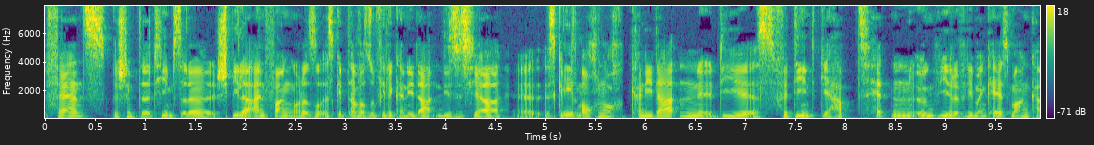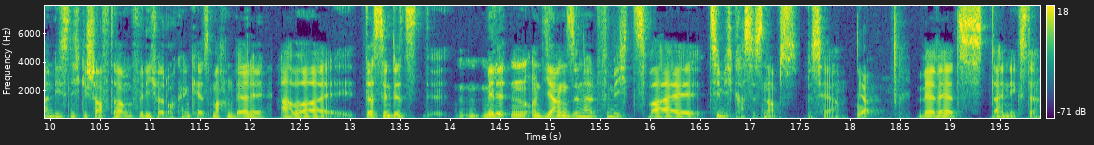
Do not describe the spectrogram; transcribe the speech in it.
Fans bestimmter Teams oder Spieler einfangen oder so. Es gibt einfach so viele Kandidaten dieses Jahr. Äh, es gibt Eben. auch noch Kandidaten, die es verdient gehabt hätten irgendwie oder für die man Case machen kann, die es nicht geschafft haben und für die ich heute auch keinen Case machen werde. Aber das sind jetzt äh, Middleton und Young sind halt für mich zwei ziemlich krasse Snaps bisher. Ja, Wer wäre jetzt dein nächster?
